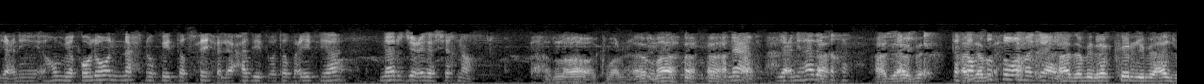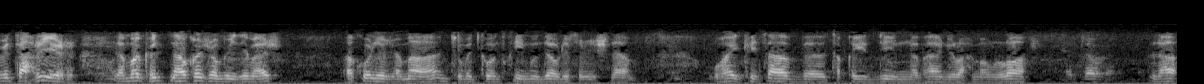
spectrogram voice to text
يعني هم يقولون نحن في تصحيح الأحاديث وتضعيفها نرجع إلى الشيخ ناصر. الله أكبر. ما نعم يعني هذا تخ... هذا تخصصه ومجاله هذا بذكرني بحزب التحرير. لما كنت ناقشهم في دمشق أقول يا جماعة أنتم بدكم تقيموا دوله الإسلام. وهي كتاب تقي الدين النبهاني رحمه الله. الدولة لا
